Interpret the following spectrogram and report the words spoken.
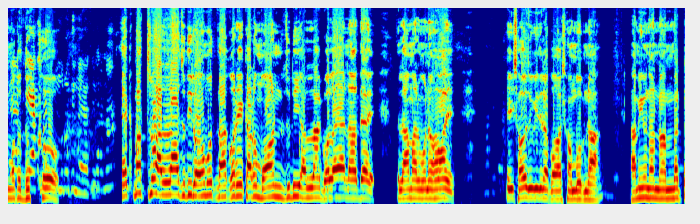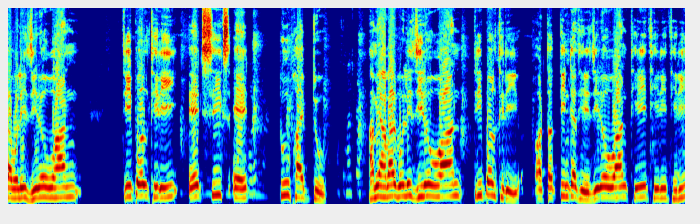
মতো দুঃখ। একমাত্র আল্লাহ যদি রহমত না করে কারও মন যদি আল্লাহ গলায়া না দেয় তাহলে আমার মনে হয় এই সহযোগিতা পাওয়া সম্ভব না। আমি ওনার নাম্বারটা বলি zero one triple three eight six eight two five two. আমি আবার বলি জিরো ওয়ান ট্রিপল থ্রি, অর্থাৎ তিনটা three, zero one three three three,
